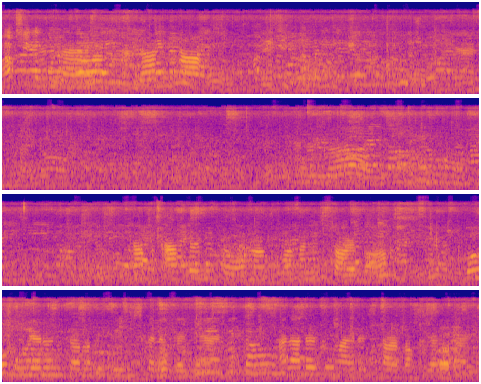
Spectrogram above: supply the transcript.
Yan guys, ang daming tao. Makakuha ka ng Starbucks. Meron ka, mag-games ka ng ganyan. Another 200 Starbucks yan, guys.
